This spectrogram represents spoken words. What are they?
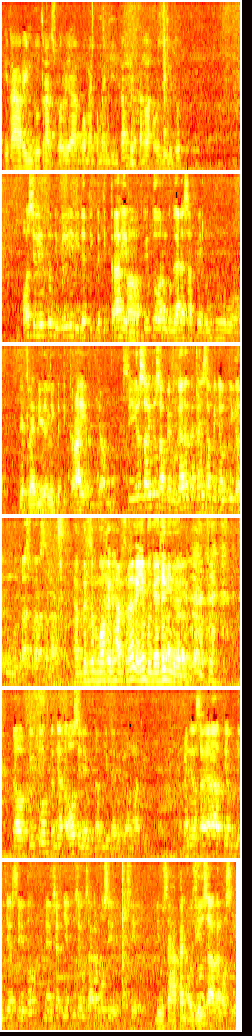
Kita rindu transfer yang pemain-pemain bintang. Datanglah Ozil itu. Osil itu dibeli di detik-detik terakhir Oh. waktu itu orang begadang sampai nunggu Deadline di detik-detik terakhir jam si Irsal itu sampai begadang katanya sampai jam 3 tunggu transfer Arsenal Hampir semua fan Arsenal kayaknya begadang gitu ya. dan waktu itu ternyata Osil yang kita beli dari Real Madrid makanya saya tiap beli jersey itu namesetnya itu saya usahakan Osil Osil diusahakan Ozil diusahakan Osil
